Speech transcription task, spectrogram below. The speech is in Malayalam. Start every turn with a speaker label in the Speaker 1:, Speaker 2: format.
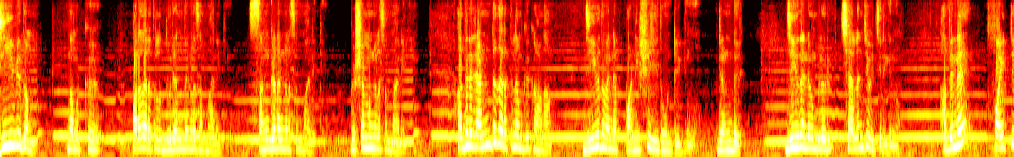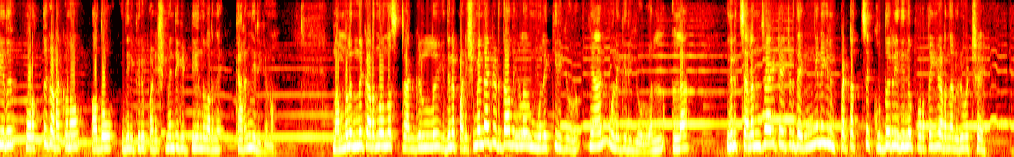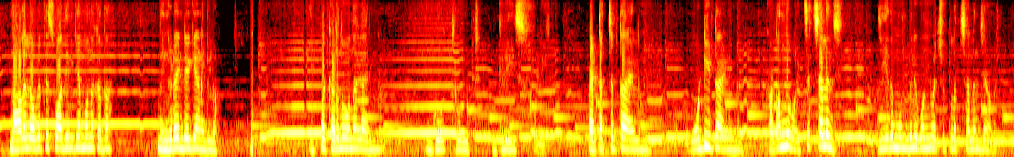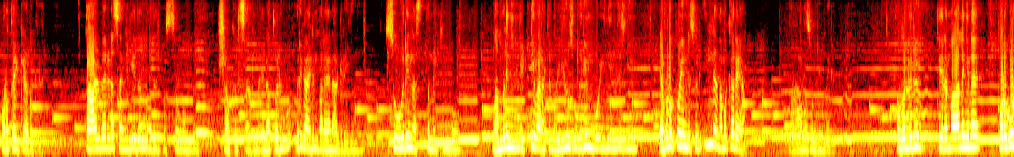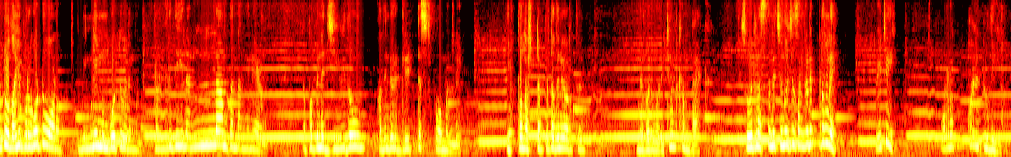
Speaker 1: ജീവിതം നമുക്ക് പലതരത്തിലുള്ള ദുരന്തങ്ങൾ സമ്മാനിക്കും സങ്കടങ്ങൾ സമ്മാനിക്കും വിഷമങ്ങൾ സമ്മാനിക്കും. അതിന് രണ്ട് തരത്തിൽ നമുക്ക് കാണാം. ജീവിതം എന്നെ പണിഷ് ചെയ്തുകൊണ്ടിരിക്കുന്നു. രണ്ട് ജീവിതം എന്റെ മുമ്പിൽ ഒരു ചലഞ്ച് വെച്ചിരിക്കുന്നു. അതിനെ ഫൈറ്റ് ചെയ്ത് പുറത്ത് കടക്കണോ അതോ ഇതെനിക്കൊരു പണിഷ്മെന്റ് കിട്ടി എന്ന് പറഞ്ഞ് കരഞ്ഞിരിക്കണോ? നമ്മൾ ഇന്ന് കടന്നു വന്ന സ്ട്രഗിളിൽ ഇതിനെ പണിഷ്മെന്റ് ആയിട്ട് എടുത്താൽ നിങ്ങൾ അത് മുലക്കിരിക്കുള്ളൂ ഞാനും മുലക്കിരിക്കുള്ളൂ അല്ല അല്ല ഇതിന് ചലഞ്ചായിട്ട് ഏറ്റെടുത്ത് എങ്ങനെയെങ്കിലും പെട്ടച്ച് കുതിറി ഇതിൽ നിന്ന് പുറത്തേക്ക് കടന്നാൽ ഒരുപക്ഷെ നാളെ ലോകത്തെ സ്വാധീനിക്കാൻ പോകുന്ന കഥ നിങ്ങളുടെ എന്റെയൊക്കെ ആണെങ്കിലോ? ഇപ്പൊ കടന്നു പോകുന്ന കാര്യങ്ങൾ ഗോ ത്രൂ ഇറ്റ് ഗ്രേസ്ഫുള്ളി പെട്ടച്ചിട്ടായാലും ഓടിയിട്ടായാലും കടന്നുപോയി ഇറ്റ്സ് എ ചലഞ്ച് ജീവിതം മുമ്പിൽ കൊണ്ടുവച്ചിട്ടുള്ള ചലഞ്ചാണ് പുറത്തേക്ക് കിടക്കുക. താഴ്വരയുടെ സംഗീതം എന്ന് പറയുന്ന പുസ്തകമുണ്ട് ഷൗക്കത്ത് സാറിന്. അതിനകത്ത് ഒരു ഒരു കാര്യം പറയാൻ ആഗ്രഹിക്കുന്നു. സൂര്യൻ അസ്തമിക്കുമ്പോൾ നമ്മളിനി ഞെട്ടി വരയ്ക്കുന്നു. അയ്യോ സൂര്യൻ പോയി ഇനി എന്ത് ചെയ്യും? എവിടെ പോയി എന്റെ സൂര്യൻ ഇല്ല നമുക്കറിയാം. നാളെ സൂര്യൻ വരും. അതുപോലെ ഒരു തിരമാല ഇങ്ങനെ പുറകോട്ട് പോകുന്നു അയ്യോ പുറകോട്ട് പോകണം. പിന്നെയും മുമ്പോട്ട് വരുന്നുണ്ട് പ്രകൃതിയിലെല്ലാം തന്നെ അങ്ങനെയാണ്. അപ്പോൾ പിന്നെ ജീവിതവും അതിന്റെ ഒരു ഗ്രേറ്റസ്റ്റ് ഫോം അല്ലേ? ഇപ്പം നഷ്ടപ്പെട്ടതിനെ ഓർത്ത് never worry will come back സൂര്യൻ അസ്തമിച്ചെന്ന് വെച്ചാൽ സങ്കടപ്പെടല്ലേ? വെയിറ്റ് ചെയ്യ്. ഉറപ്പായിട്ട് ഉദിക്കും.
